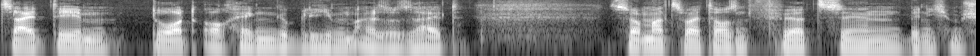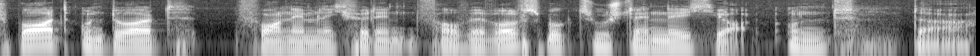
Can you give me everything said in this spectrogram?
seitdem dort auch hängen geblieben, also seit Sommer 2014 bin ich im Sport und dort vornehmlich für den VW Wolfsburg zuständig. Ja, und da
